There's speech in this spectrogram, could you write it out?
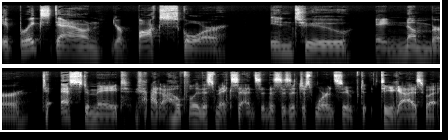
It breaks down your box score into a number to estimate. Hopefully, this makes sense, and this isn't just word soup to, to you guys, but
